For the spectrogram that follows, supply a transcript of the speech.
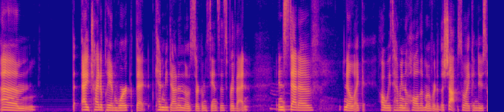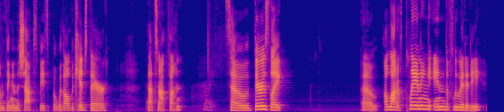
Um, I try to plan work that can be done in those circumstances for then instead of, you know, like always having to haul them over to the shop so I can do something in the shop space. But with all the kids there, that's not fun. So there is like uh, a lot of planning in the fluidity,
